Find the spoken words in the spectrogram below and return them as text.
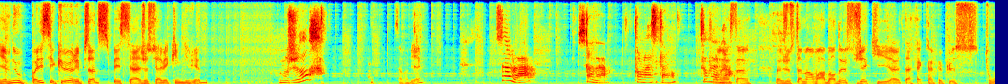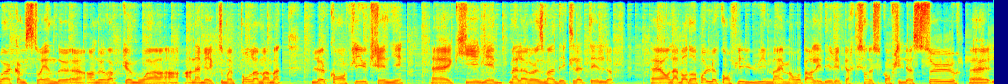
Bienvenue au Polysécure, épisode spécial. Je suis avec Ingrid. Bonjour. Ça va bien? Ça va. Ça va. Pour l'instant, tout va Pour bien. l'instant, ben, justement, on va aborder un sujet qui euh, t'affecte un peu plus, toi, comme citoyenne de, euh, en Europe, que moi en, en Amérique, du moins pour le moment. Le conflit ukrainien euh, qui vient malheureusement d'éclater là. Euh, on n'abordera pas le conflit lui-même, on va parler des répercussions de ce conflit-là sur euh,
